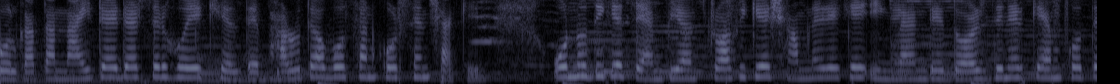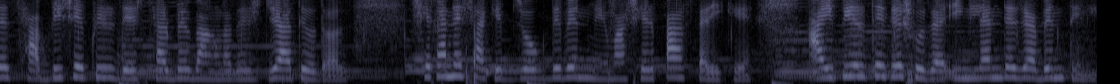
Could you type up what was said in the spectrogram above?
কলকাতা নাইট রাইডার্সের হয়ে খেলতে ভারতে অবস্থান করছেন সাকিব অন্যদিকে চ্যাম্পিয়ন্স ট্রফিকে সামনে রেখে ইংল্যান্ডে দশ দিনের ক্যাম্প করতে ছাব্বিশ এপ্রিল দেশ ছাড়বে বাংলাদেশ জাতীয় দল। সেখানে সাকিব যোগ দেবেন মে মাসের পাঁচ তারিখে। আইপিএল থেকে সোজা ইংল্যান্ডে যাবেন তিনি।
